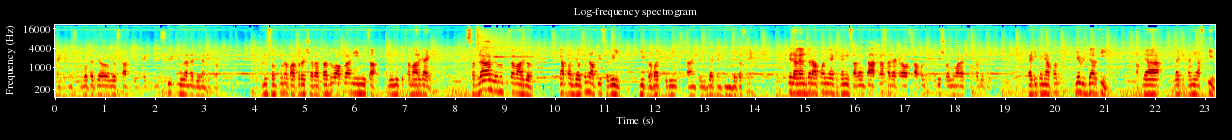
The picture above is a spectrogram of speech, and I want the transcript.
काही ठिकाणी सरबताच्या व्यवस्था असते. काही ठिकाणी स्वीट मुलांना देण्यात येतं. आणि संपूर्ण पाचोरा शहराचा जो आपला नेहमीचा निवडणुकीचा मार्ग आहे सगळा निवडणुकीचा मार्ग त्या पंजाबातून आपली सगळी ही प्रभात फेरी शाळांच्या विद्यार्थ्यांची निघत असते. ते झाल्यानंतर आपण या ठिकाणी साधारणतः अकरा साडे अकरा वाजता आपण छत्रपती शिवाजी महाराज चौकात येतो. त्या ठिकाणी आपण जे विद्यार्थी आपल्या या ठिकाणी असतील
